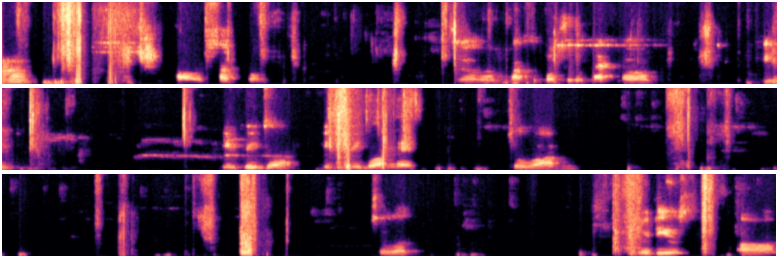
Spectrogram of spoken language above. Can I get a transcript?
Ah, or smartphone. So that's the possible platform in individual individual led to um to uh, reduce um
